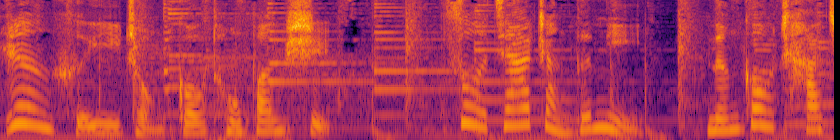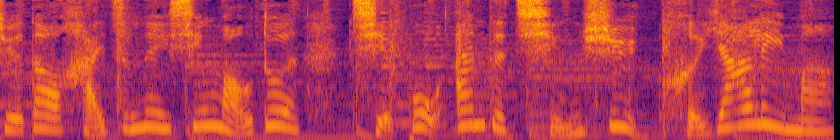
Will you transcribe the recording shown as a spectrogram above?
任何一种沟通方式？做家长的你能够察觉到孩子内心矛盾且不安的情绪和压力吗？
